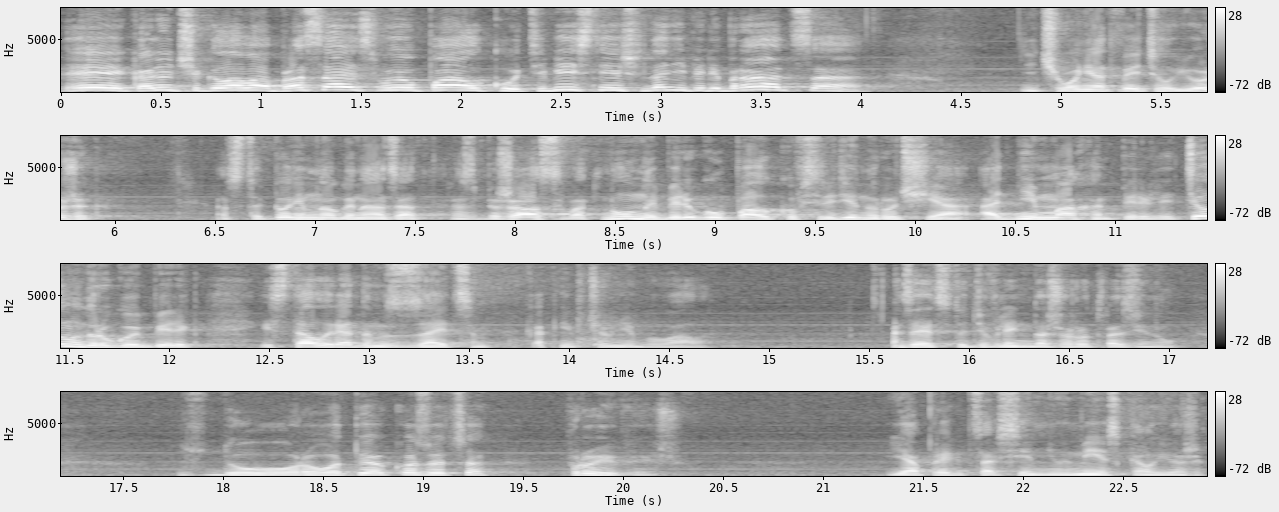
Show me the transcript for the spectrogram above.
«Эй, колючая голова, бросай свою палку, тебе с ней сюда не перебраться!» Ничего не ответил ежик, отступил немного назад, разбежался, воткнул на берегу палку в середину ручья, одним махом перелетел на другой берег и стал рядом с зайцем, как ни в чем не бывало. Заяц от удивления даже рот разинул. «Здорово ты, оказывается, прыгаешь». «Я прыгать совсем не умею», — сказал ежик.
